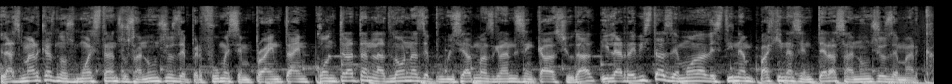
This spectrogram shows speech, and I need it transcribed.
Las marcas nos muestran sus anuncios de perfumes en prime time, contratan las lonas de publicidad más grandes en cada ciudad y las revistas de moda destinan páginas enteras a anuncios de marca.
